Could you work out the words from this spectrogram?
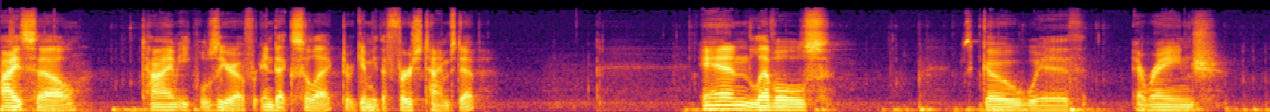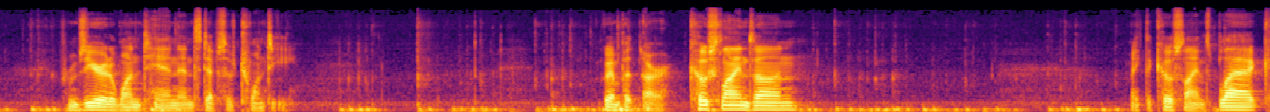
dot isel time equals zero for index select or give me the first time step, and levels, let's go with a range from 0 to 110 and steps of 20. Go ahead and put our coastlines on. Make the coastlines black.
